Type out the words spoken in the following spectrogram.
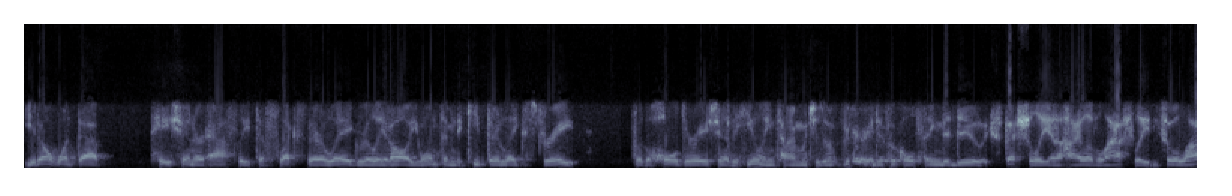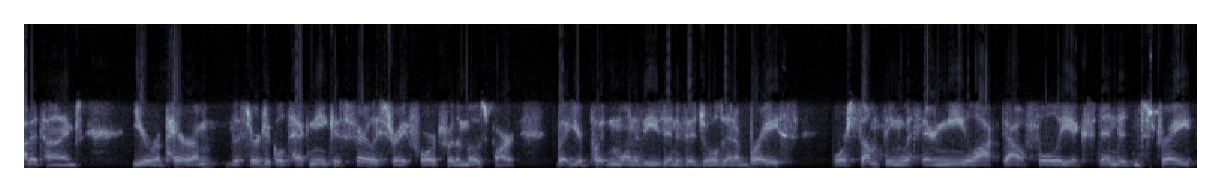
you don't want that patient or athlete to flex their leg really at all. You want them to keep their leg straight for the whole duration of the healing time, which is a very difficult thing to do, especially in a high level athlete. And so a lot of times you repair them. The surgical technique is fairly straightforward for the most part, but you're putting one of these individuals in a brace or something with their knee locked out, fully extended and straight,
